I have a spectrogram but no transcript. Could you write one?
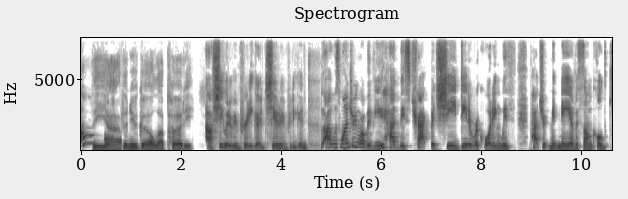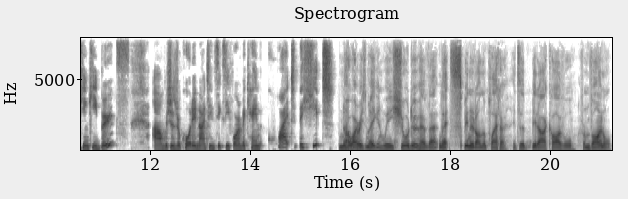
oh. the uh, the new girl uh, Purdy. Oh, she would have been pretty good. She would have been pretty good. I was wondering, Rob, if you had this track, but she did a recording with Patrick Macnee of a song called Kinky Boots, um, which was recorded in 1964 and became quite the hit. No worries, Megan. We sure do have that. Let's spin it on the platter. It's a bit archival from vinyl.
